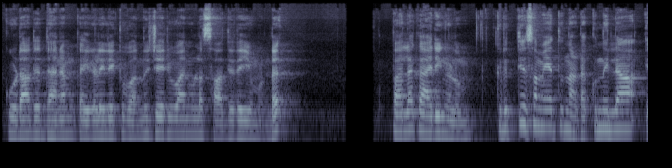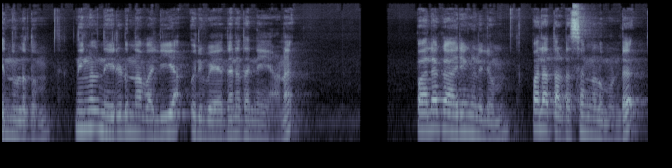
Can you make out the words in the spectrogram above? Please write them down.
കൂടാതെ ധനം കൈകളിലേക്ക് വന്നു ചേരുവാനുള്ള സാധ്യതയുമുണ്ട്. പല കാര്യങ്ങളും കൃത്യസമയത്ത് നടക്കുന്നില്ല എന്നുള്ളതും നിങ്ങൾ നേരിടുന്ന വലിയ ഒരു വേദന തന്നെയാണ്. പല കാര്യങ്ങളിലും പല തടസ്സങ്ങളുമുണ്ട്.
